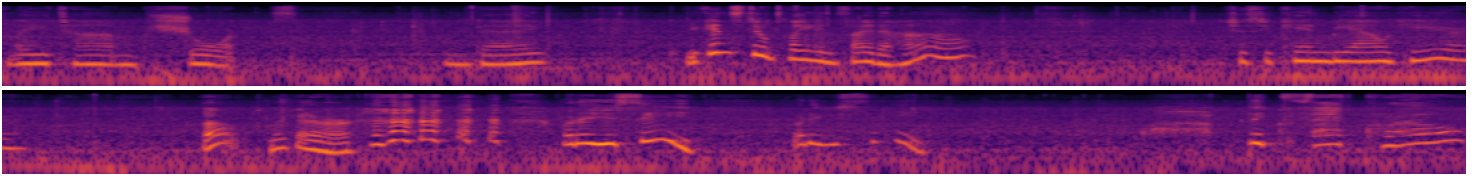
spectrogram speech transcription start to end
playtime shorts. Okay? You can still play inside the house. Just you can't be out here. Oh, look at her. what do you see? What do you see? Oh, big fat crow?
